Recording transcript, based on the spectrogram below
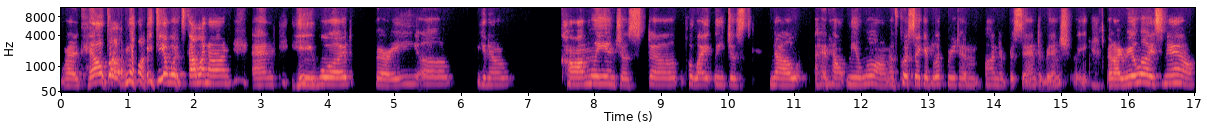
like help, I have no idea what's going on. And he would very uh, you know, calmly and just uh, politely just know and help me along. Of course, I could lip read him 100% eventually, but I realize now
